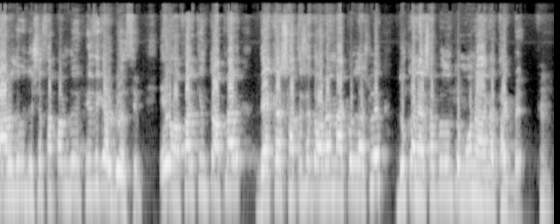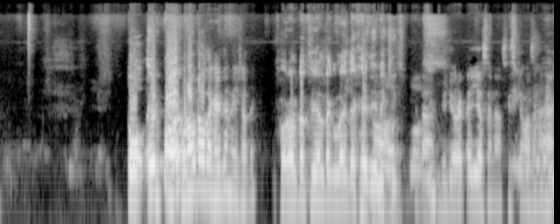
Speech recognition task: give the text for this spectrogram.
বারো জিবি দুশো ছাপ্পান্ন জিবি ফিজিক্যাল ডিও সিম এই অফার কিন্তু আপনার দেখার সাথে সাথে অর্ডার না করলে আসলে দোকানে আসা পর্যন্ত মনে হয় না থাকবে। তো এরপর কোরালটাও দেখাই দেন এই সাথে। ফোরালটা থ্রিয়ালটা গুলোই দেখাই দিই নাকি? ভিডিওর একটা ই আছে না সিস্টেম আছে না হ্যাঁ।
